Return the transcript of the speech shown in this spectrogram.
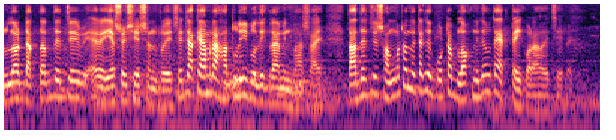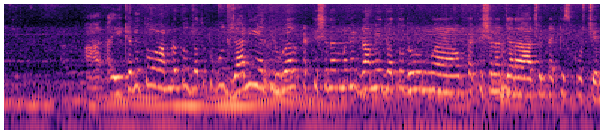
রুরাল ডাক্তারদের যে অ্যাসোসিয়েশন রয়েছে যাকে আমরা হাতুড়েই বলি গ্রামীণ ভাষায় তাদের যে সংগঠন এটাকে গোটা ব্লক মিলে ওটা একটাই করা হয়েছে। আর এখানে তো আমরা তো যতটুকু জানি আর কি রুরাল প্র্যাকটিশনার মানে গ্রামে যত ধরুন প্র্যাকটিশনার যারা আছেন প্র্যাকটিস করছেন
